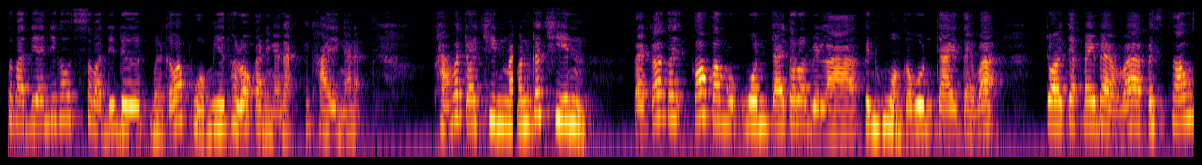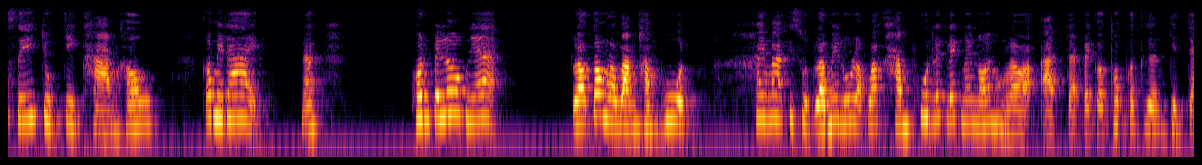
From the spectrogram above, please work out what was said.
สวัสดีอันที่เขาสวัสดีเดินเหมือนกับว่าผัวเมียทะเลาะกันอย่างนั้นอะคล้ายๆอย่างนั้นอะถามว่าจอยชินไหมมันก็ชิน แต่ก็ก็ก็กังวลใจตลอดเวลาเป็นห่วงกังวลใจแต่ว่าจอยจะไปแบบว่าไปเซาซีจุกจิกถามเขาก็ไม่ได้นะ คนเป็นโรคเนี้ย เราต้องระวังคำพูดให้มากที่สุดเราไม่รู้หรอกว่าคำพูดเล็ก ๆ น้อยๆของเราอะอาจจะไปกระทบกระเทือนจิตใจ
